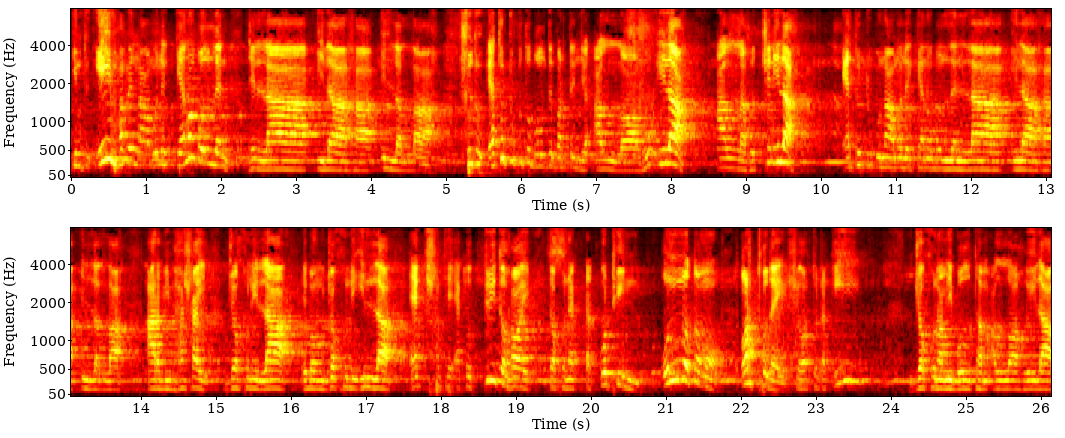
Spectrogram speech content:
কিন্তু এইভাবে না বলে কেন বললেন যে, লা ইলাহা ইল্লাল্লাহ শুধু এতটুকু তো বলতে পারতেন যে, আল্লাহ ইলাহ। আল্লাহ হচ্ছেন ইলাহ। এতটুকু না বলে কেন বললেন, লা ইলাহা ইল্লাল্লাহ আরবি ভাষায় যখনই লা এবং যখনই ইল্লা একসাথে একত্রিত হয়, তখন একটা কঠিন, অন্যতম অর্থ দেয়। সে অর্থটা কি? যখন আমি বলতাম, আল্লাহ ইলাহ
